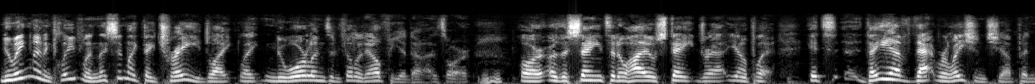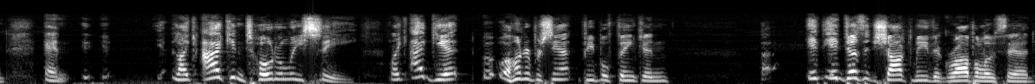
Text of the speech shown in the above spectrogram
New England and Cleveland, they seem like they trade like like New Orleans and Philadelphia does, or Mm-hmm. or, or the Saints and Ohio State draft. You know, play. It's they have that relationship, and and like I can totally see. Like I get 100 percent people thinking. uh, It it doesn't shock me that Garoppolo said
